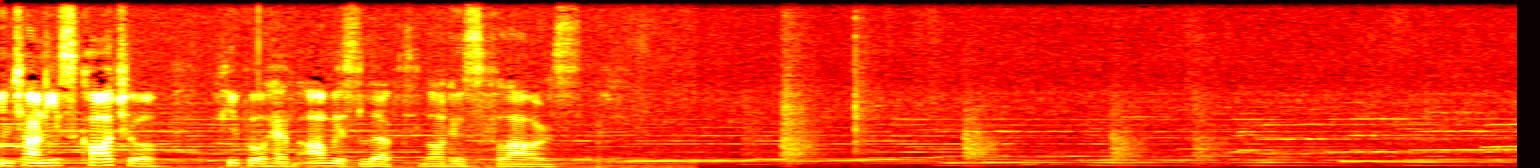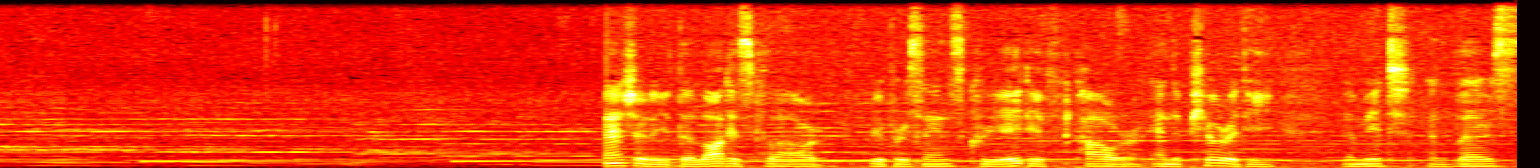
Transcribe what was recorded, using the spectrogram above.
In Chinese culture, people have always loved lotus flowers. Essentially, the lotus flower represents creative power and purity amid adverse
